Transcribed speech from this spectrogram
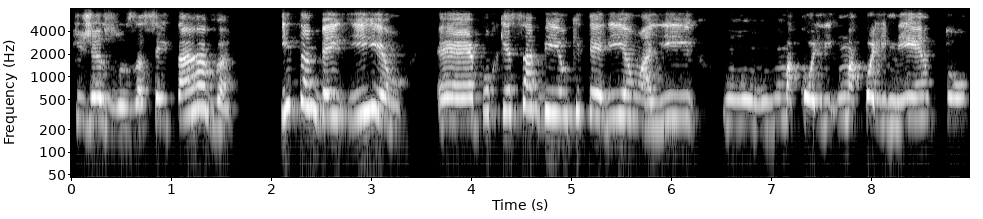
que Jesus aceitava, e também iam é, porque sabiam que teriam ali um, uma, um acolhimento,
